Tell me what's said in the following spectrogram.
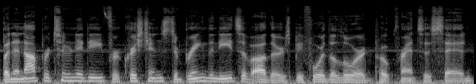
but an opportunity for Christians to bring the needs of others before the Lord, Pope Francis said.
